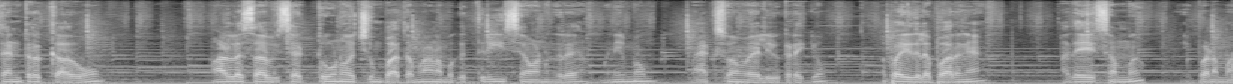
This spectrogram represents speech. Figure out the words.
சென்டருக்காகவும் ஆர்லஸ் ஆஃபீஸர் டூன்னு வச்சும் பார்த்தோம்னா நமக்கு த்ரீ செவனுங்கிற மினிமம் மேக்ஸிமம் வேல்யூ கிடைக்கும். அப்போ இதில் பாருங்கள் அதே சம்மு இப்போ நம்ம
